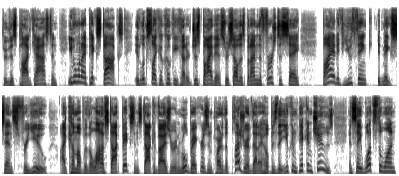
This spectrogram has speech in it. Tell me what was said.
through this podcast, and even when I pick stocks, it looks like a cookie cutter just buy this or sell this, but I'm the first to say Buy it if you think it makes sense for you. I come up with a lot of stock picks and stock advisor and rule breakers, and part of the pleasure of that, I hope, is that you can pick and choose and say what's the one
